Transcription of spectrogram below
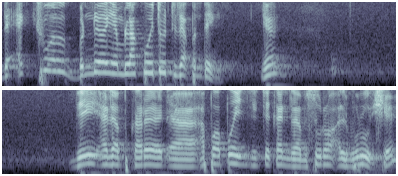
the actual benda yang berlaku itu tidak penting. Ya. Dia ada perkara uh, apa-apa yang diceritakan dalam surah Al-Buruj ya.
